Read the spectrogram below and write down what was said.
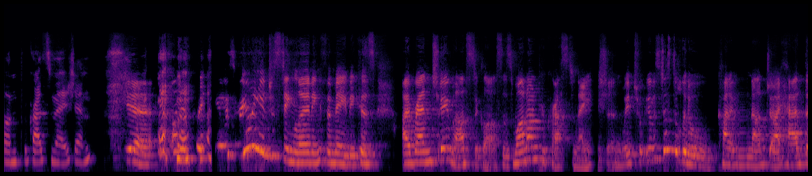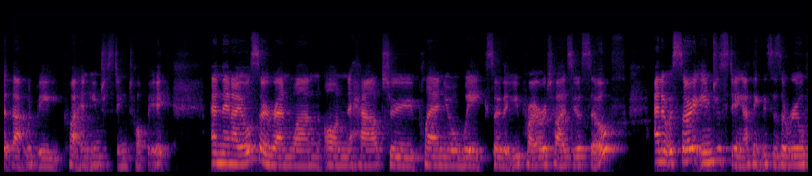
on procrastination. Yeah, honestly, it was really interesting learning for me because I ran two masterclasses, one on procrastination, which it was just a little kind of nudge I had that that would be quite an interesting topic. And then I also ran one on how to plan your week so that you prioritize yourself. And it was so interesting. I think this is a real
